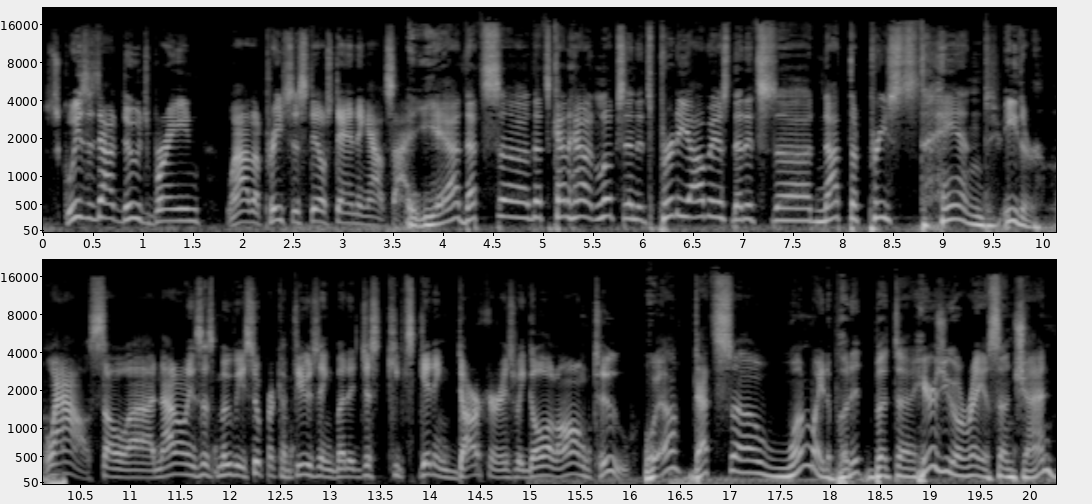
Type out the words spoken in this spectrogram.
Squeezes out dude's brain while the priest is still standing outside. Yeah, that's uh, that's kind of how it looks, and it's pretty obvious that it's uh, not the priest's hand either. Wow. So uh, not only is this movie super confusing, but it just keeps getting darker as we go along too. Well, that's uh, one way to put it, but uh, here's you a ray of sunshine.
